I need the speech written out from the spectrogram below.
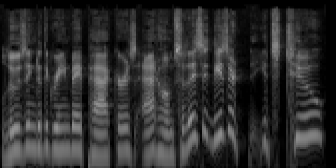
losing to the Green Bay Packers at home. So this, these are it's two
